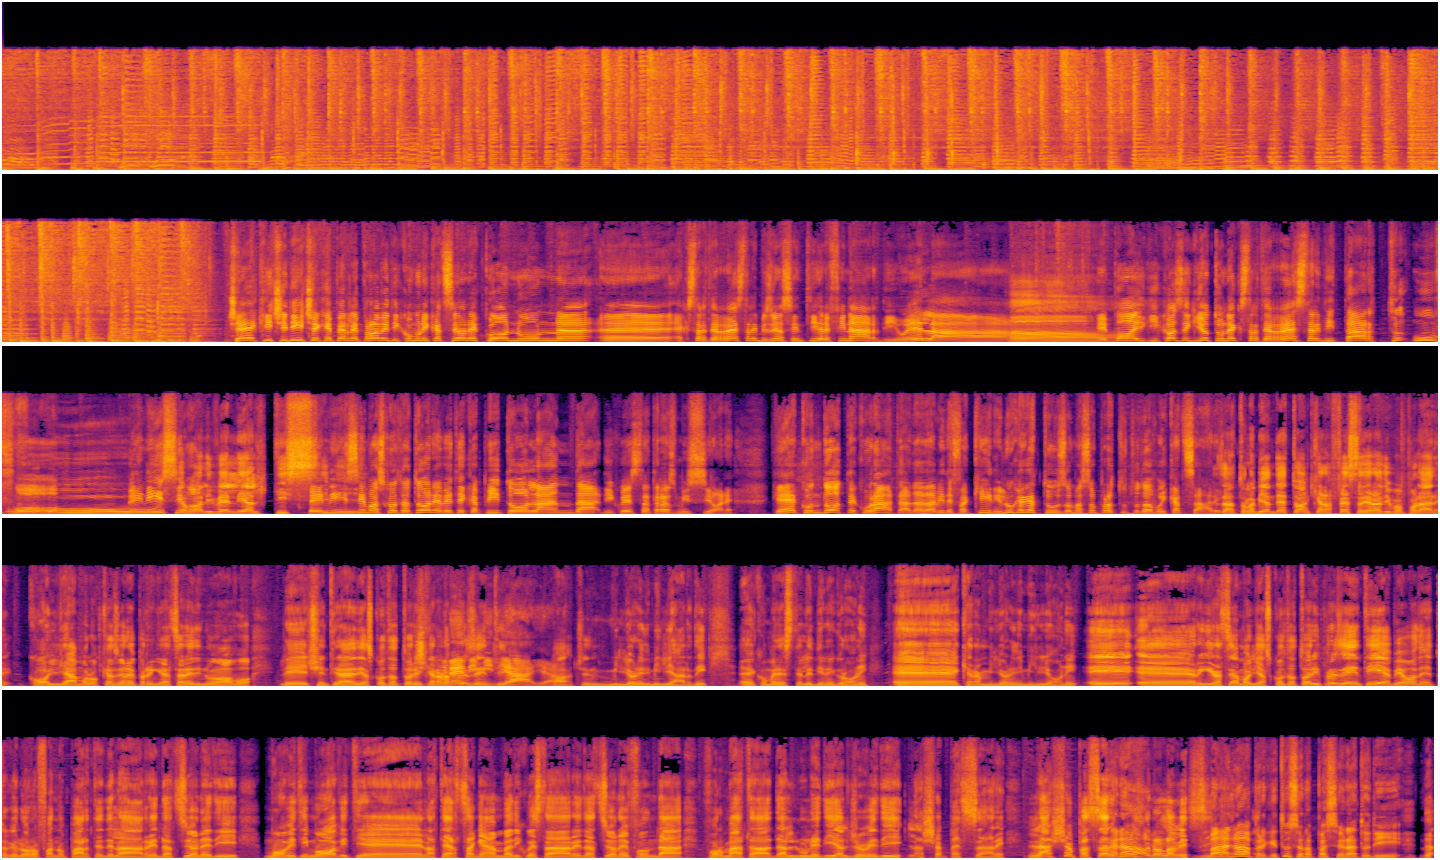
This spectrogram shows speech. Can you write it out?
C'è chi ci dice che per le prove di comunicazione con un eh, extraterrestre bisogna sentire Finardi. Uela. Ah. E poi chi cosa è ghiotto un extraterrestre di Tart UFO. Uh, Benissimo. Siamo a livelli altissimi. Benissimo, ascoltatori, avete capito l'anda di questa trasmissione, che è condotta e curata da Davide Facchini, Luca Gattuso, ma soprattutto da voi cazzari. Esatto, l'abbiamo detto anche alla festa di Radio Popolare. Cogliamo l'occasione per ringraziare di nuovo le centinaia di ascoltatori che erano Centinaia presenti. migliaia. No, c- milioni di miliardi, eh, come le stelle di Negroni, eh, che erano milioni di milioni. E eh, ringraziamo gli ascoltatori presenti e abbiamo detto che loro fanno parte della redazione di Muoviti Muoviti. È la terza gamba di questa redazione fonda- formata dal lunedì al giovedì. Lascia passare, lascia passare Ma come no, se non l'avessi ma detto. no, perché tu sei un appassionato di No.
